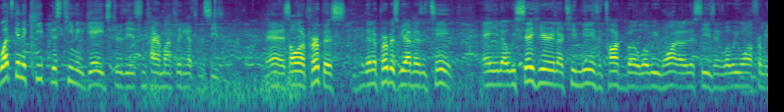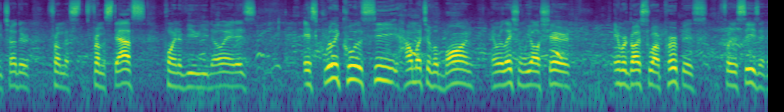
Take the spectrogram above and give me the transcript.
What's going to keep this team engaged through this entire month leading up to the season? Man, it's all our purpose. then The inner purpose we have as a team. And you know, we sit here in our team meetings and talk about what we want out of the season, what we want from each other, from a from a staff's point of view. You know, and it's it's really cool to see how much of a bond and relation we all share in regards to our purpose for this season.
